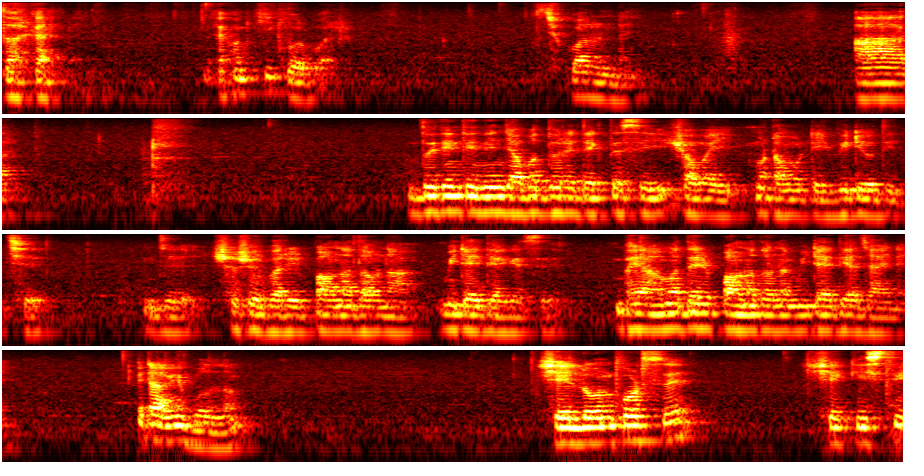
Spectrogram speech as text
দরকার এখন কি করব আর? কিছু করার নাই। আর দুই দিন, তিন দিন যাবৎ ধরে দেখতেছি সবাই মোটামুটি ভিডিও দিচ্ছে যে শ্বশুর বাড়ির পাওনা দাওনা মিটাই দেওয়া গেছে। ভাই আমাদের পাওনা দাওনা মিটাই দেওয়া যায় নাই। এটা আমি বললাম। সে লোন করছে, সে কিস্তি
